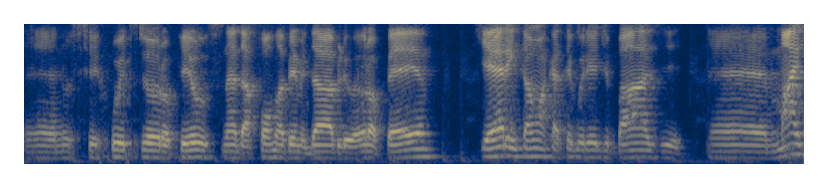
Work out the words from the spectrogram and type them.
é, nos circuitos europeus né, da Fórmula BMW europeia, que era então a categoria de base é, mais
